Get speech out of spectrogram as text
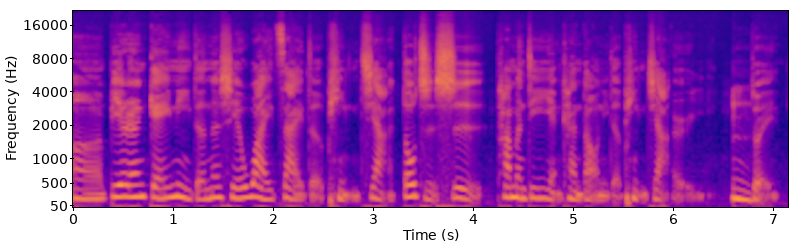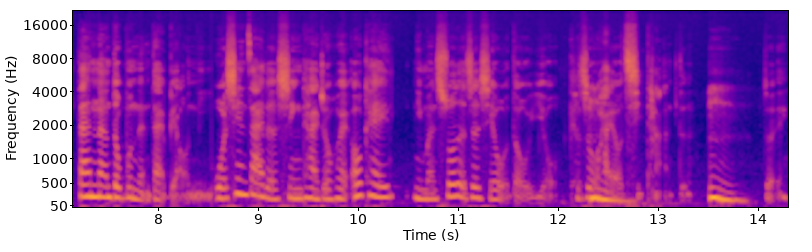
呃，别人给你的那些外在的评价，都只是他们第一眼看到你的评价而已。嗯，对，但那都不能代表你。我现在的心态就会，OK，你们说的这些我都有，可是我还有其他的。嗯，对，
